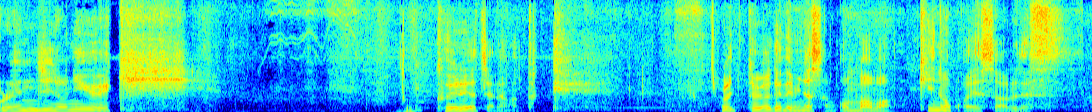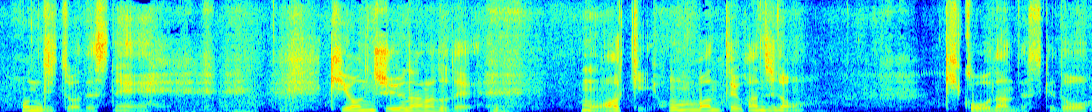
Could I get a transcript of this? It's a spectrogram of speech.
オレンジの乳液。食えるやつじゃなかったっけ？はい。というわけで皆さんこんばんは。キノコ SR です。本日はですね、気温17度で、もう秋本番っていう感じの気候なんですけど、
